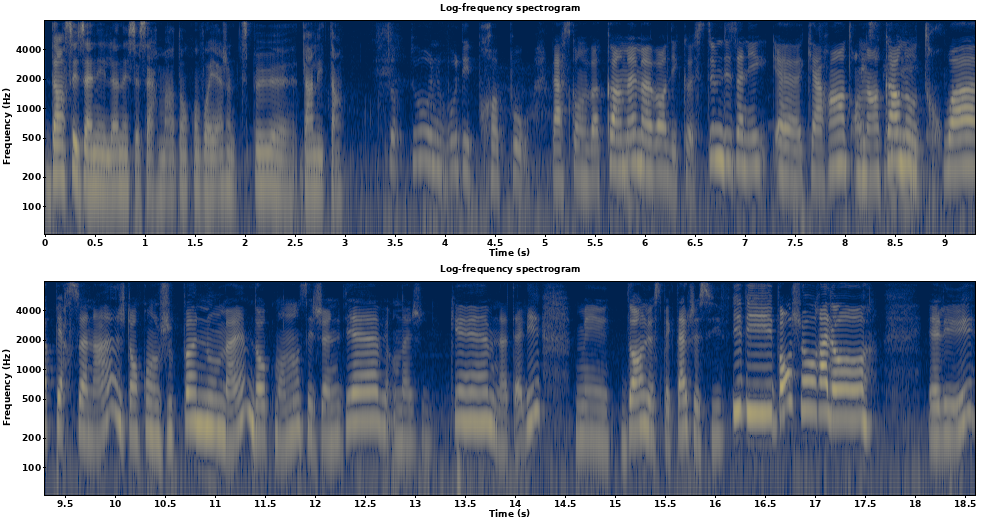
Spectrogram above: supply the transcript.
dans ces années-là nécessairement. Donc, on voyage un petit peu euh, dans les temps. Surtout au niveau des propos, parce qu'on va quand même avoir des costumes des années euh, 40. On a encore nos trois personnages, donc on joue pas nous-mêmes. Donc mon nom c'est Geneviève, on a Julie Kim, Nathalie, mais dans le spectacle je suis Vivi. Bonjour, allô. Elle est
